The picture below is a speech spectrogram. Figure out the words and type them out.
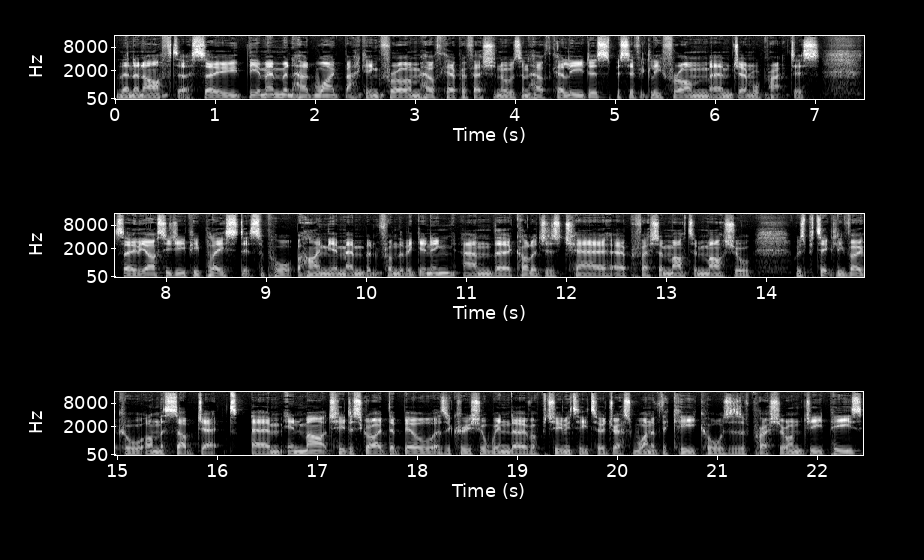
then an after. So the amendment had wide backing from healthcare professionals and healthcare leaders, specifically from um, general practice. So the RCGP placed its support behind the amendment from the beginning, and the college's chair, uh, Professor Martin Marshall, was particularly vocal on the subject. Um, in March, he described the bill as a crucial window of opportunity to address one of the key causes of pressure on GPs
